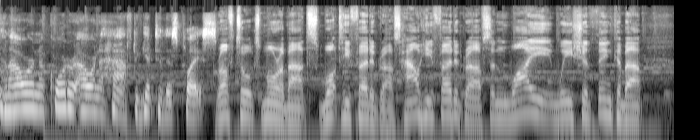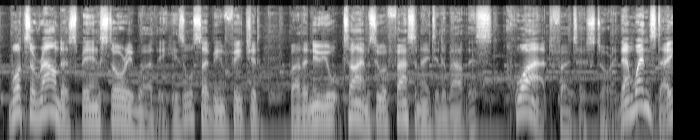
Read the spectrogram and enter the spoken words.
an hour and a quarter, hour and a half to get to this place. Rolf talks more about what he photographs, how he photographs, and why we should think about what's around us being story worthy. He's also been featured by the New York Times, who are fascinated about this quiet photo story. Then Wednesday,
